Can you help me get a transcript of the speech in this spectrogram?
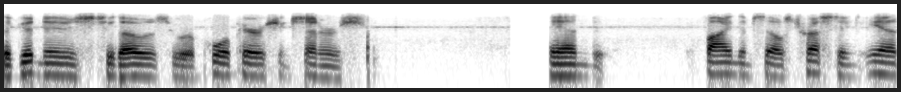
the good news to those who are poor, perishing sinners and find themselves trusting in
